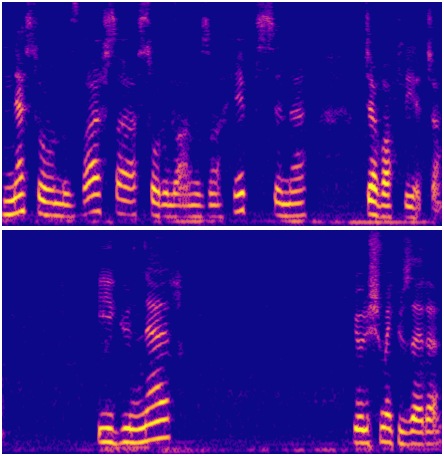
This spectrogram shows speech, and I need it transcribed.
Ne sorunuz varsa sorularınızı hepsine cevaplayacağım. İyi günler. Görüşmek üzere.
